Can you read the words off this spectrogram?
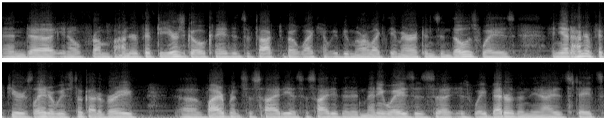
And uh, you know, from 150 years ago, Canadians have talked about why can't we be more like the Americans in those ways. And yet, 150 years later, we've still got a very uh, vibrant society, a society that in many ways is uh, is way better than the United States.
